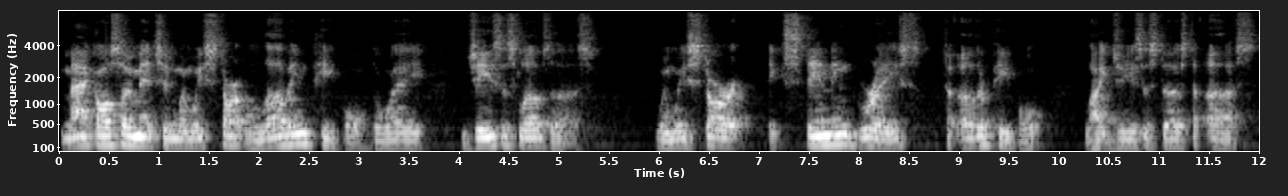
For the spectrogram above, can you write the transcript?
Mac also mentioned when we start loving people the way Jesus loves us, when we start extending grace to other people like Jesus does to us,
